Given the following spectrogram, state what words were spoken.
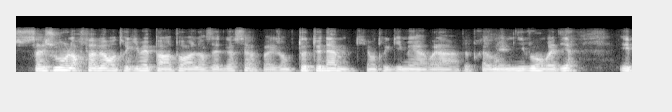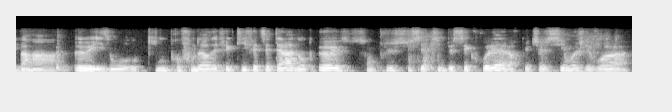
ça joue en leur faveur entre guillemets par rapport à leurs adversaires. Par exemple, Tottenham, qui entre guillemets voilà, à peu près au même niveau, on va dire, et eh ben eux, ils ont aucune profondeur d'effectif, etc. Donc eux sont plus susceptibles de s'écrouler, alors que Chelsea, moi, je les vois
